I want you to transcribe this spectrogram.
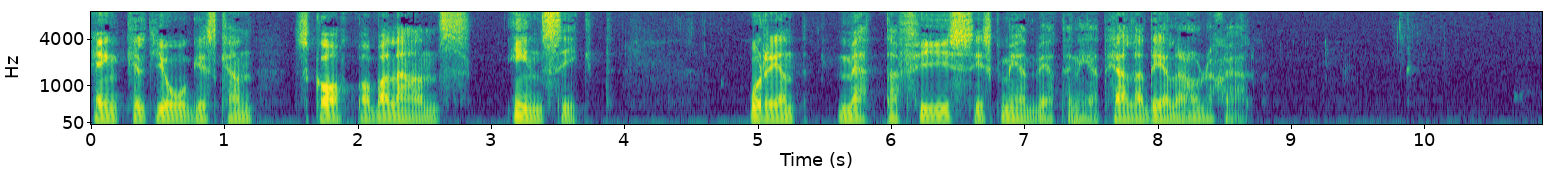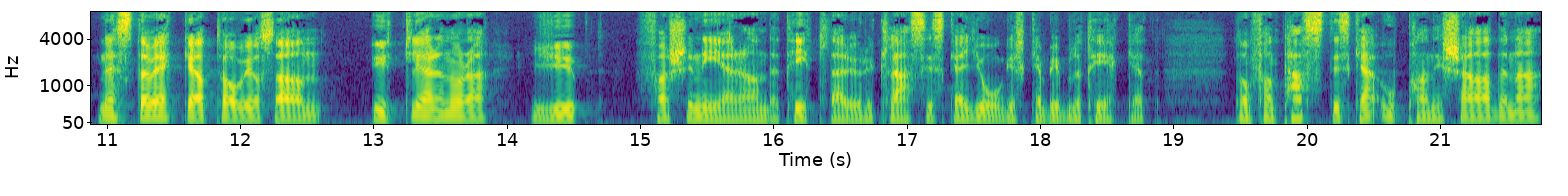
enkelt yogiskt kan skapa balans, insikt och rent metafysisk medvetenhet i alla delar av dig själv. Nästa vecka tar vi oss an ytterligare några djupt fascinerande titlar ur det klassiska yogiska biblioteket. De fantastiska Upanishaderna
